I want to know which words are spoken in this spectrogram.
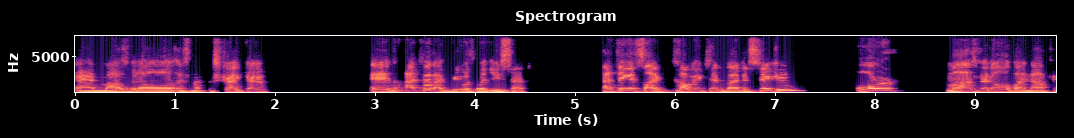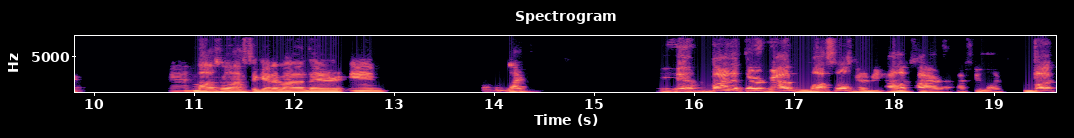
and Masvidal is like a striker. And I kind of agree with what you said. I think it's like Covington by decision or Masvidal by knockout. And Masvidal has to get him out of there in like yeah, by the third round, Masvidal's gonna be hella tired, I feel like. But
